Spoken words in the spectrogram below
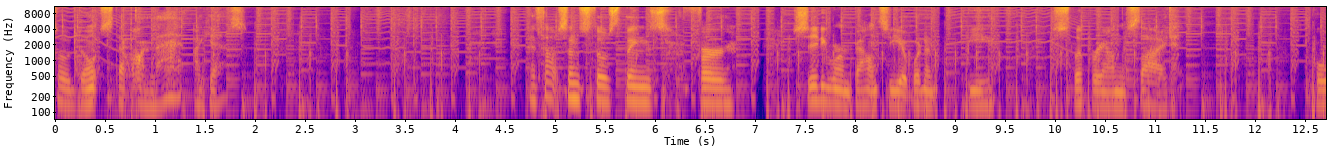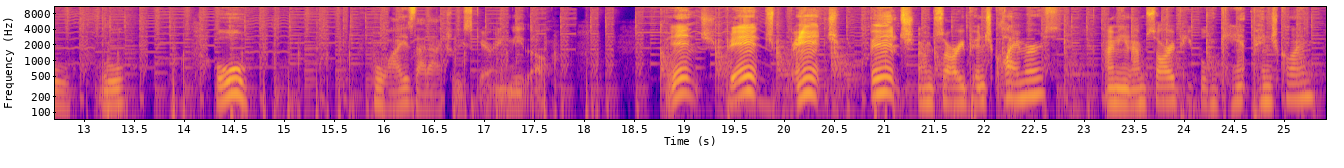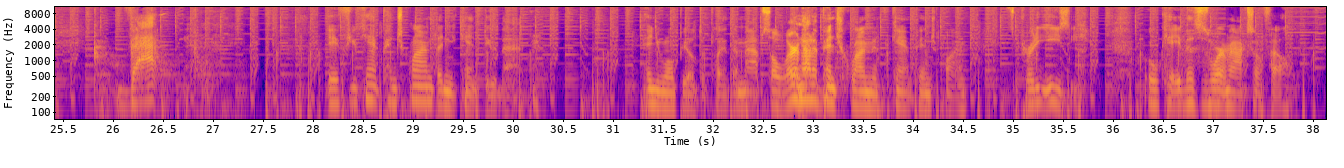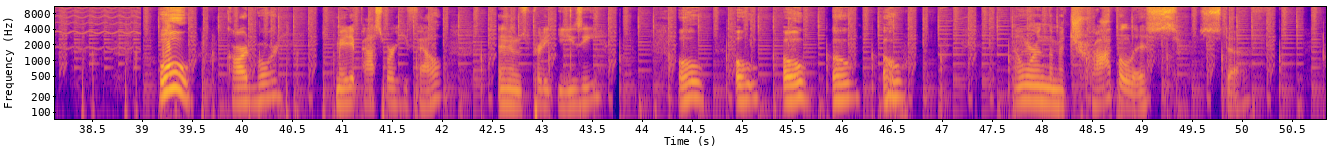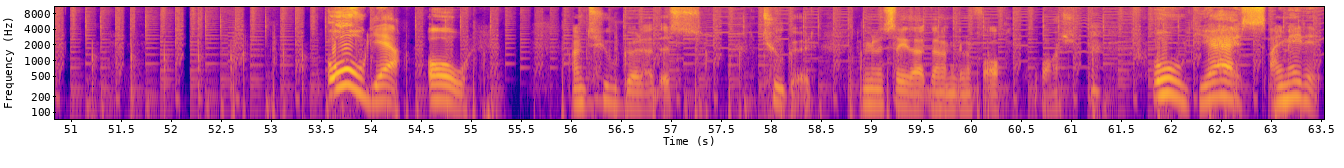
So don't step on that, I guess. I thought since those things for city weren't bouncy, it wouldn't be slippery on the slide. Oh, oh, oh! Why is that actually scaring me, though? Pinch, pinch, pinch, pinch! I'm sorry, pinch climbers. I mean, I'm sorry, people who can't pinch climb. That. If you can't pinch climb, then you can't do that. And you won't be able to play the map, so learn how to pinch climb if you can't pinch climb. It's pretty easy. Okay, this is where Maxo fell. Ooh! Cardboard. Made it past where he fell, and it was pretty easy. Oh, oh, oh, oh, oh. Now we're in the Metropolis stuff. Oh, yeah. Oh. I'm too good at this. Too good. I'm gonna say that, then I'm gonna fall. Watch. Oh, yes! I made it!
